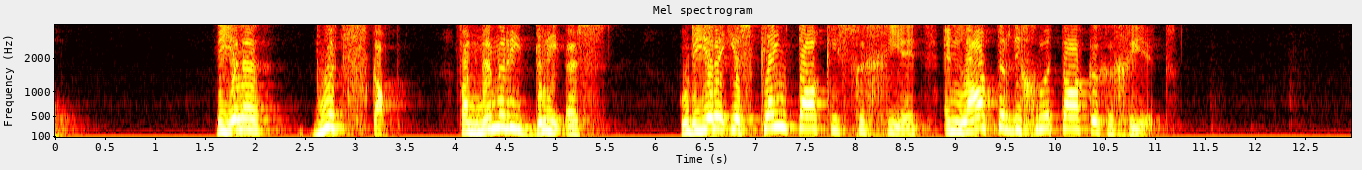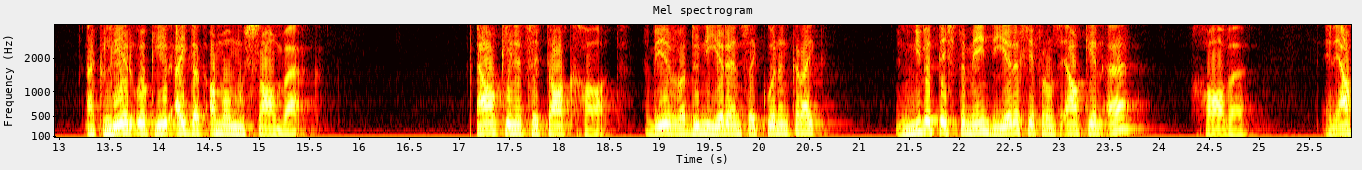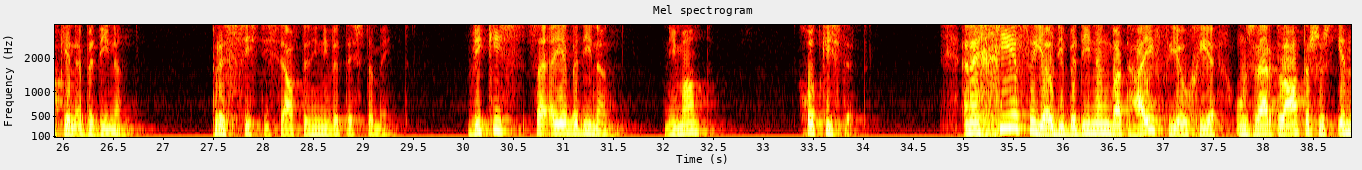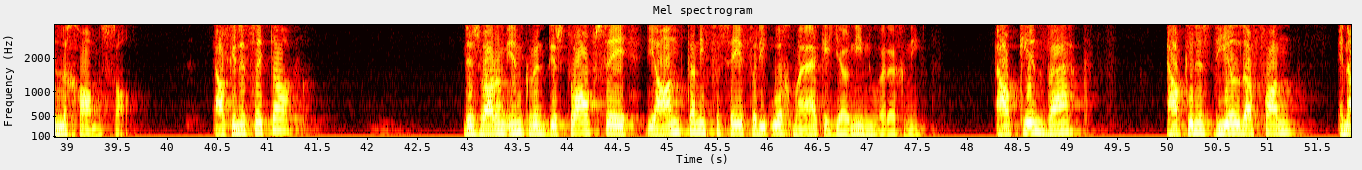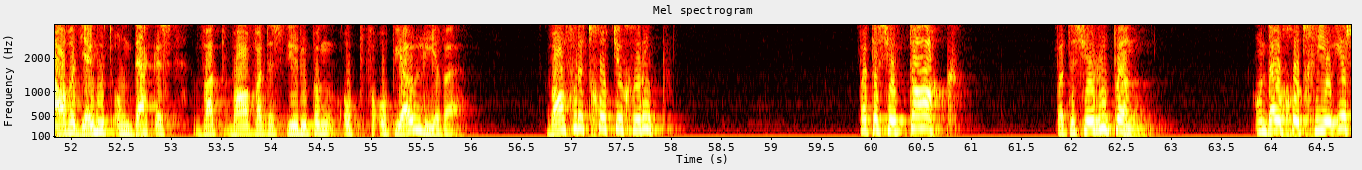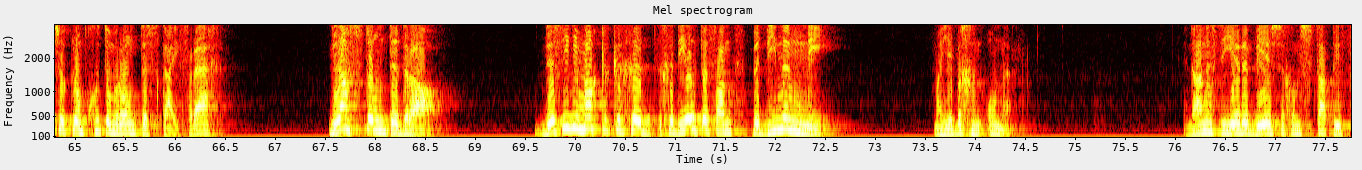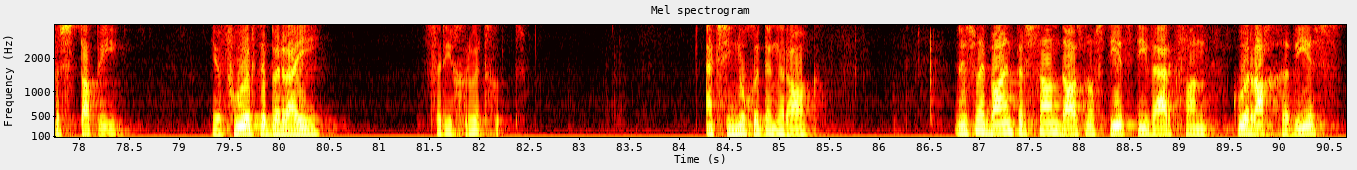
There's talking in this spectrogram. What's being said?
Die hele boodskap van Numeri 3 is hoe die Here eers klein taakies gegee het en later die groot take gegee het. Ek leer ook hier uit dat almal moet saamwerk. Elkeen het sy taak gehad. En weet wat doen die Here in sy koninkryk? In die Nuwe Testament, die Here gee vir ons elkeen 'n gawe en elkeen 'n bediening. Presies dieselfde in die Nuwe Testament. Wie kies sy eie bediening? Niemand. God kies dit. En hy gee vir jou die bediening wat hy vir jou gee. Ons werk later soos een liggaam saam. Elkeen het sy taak. Dis waarom 1 Korintiërs 12 sê die hand kan nie sê vir die oog maar ek het jou nie nodig nie. Elkeen werk. Elkeen is deel daarvan en al wat jy moet ontdek is wat waar wat is die roeping op op jou lewe? Waarvoor het God jou geroep? Wat is jou taak? Wat is jou roeping? Onthou God gee jou eers 'n klomp goed om rond te skuif, reg? Laste om te dra. Dis nie die maklike gedeelte van bediening nie maar jy begin onder. En dan is die Here besig om stappie vir stappie jou voor te berei vir die groot goed. Ek sien nog 'n ding raak. En is my baie interessant, daar's nog steeds die werk van Korag gewees.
